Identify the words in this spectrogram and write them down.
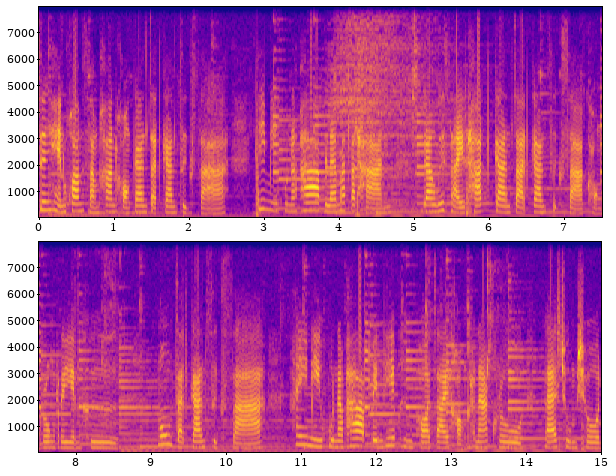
จึงเห็นความสำคัญของการจัดการศึกษา ที่มีคุณภาพและมาตรฐาน ดังวิสัยทัศน์การจัดการศึกษาของโรงเรียนคือ มุ่งจัดการศึกษา ให้มีคุณภาพเป็นที่พึงพอใจของคณะครูและชุมชน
